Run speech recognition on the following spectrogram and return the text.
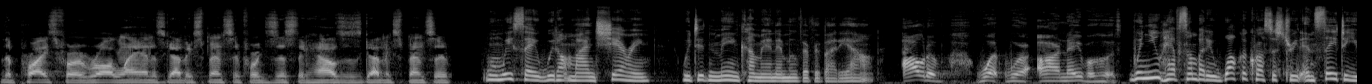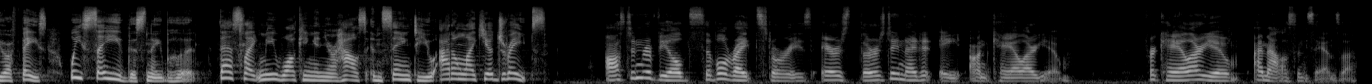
The price for raw land has gotten expensive, for existing houses has gotten expensive. When we say we don't mind sharing, we didn't mean come in and move everybody out. Out of what were our neighborhoods. When you have somebody walk across the street and say to your face, We saved this neighborhood. That's like me walking in your house and saying to you, I don't like your drapes. Austin Revealed Civil Rights Stories airs Thursday night at 8 on KLRU. For KLRU, I'm Allison Sandza.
